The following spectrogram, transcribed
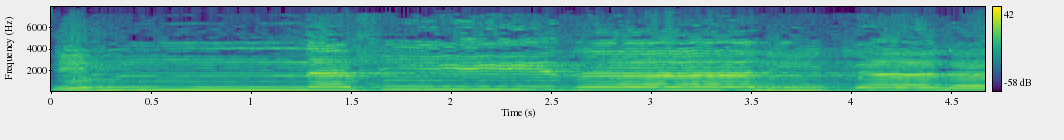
إن في ذلك لا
